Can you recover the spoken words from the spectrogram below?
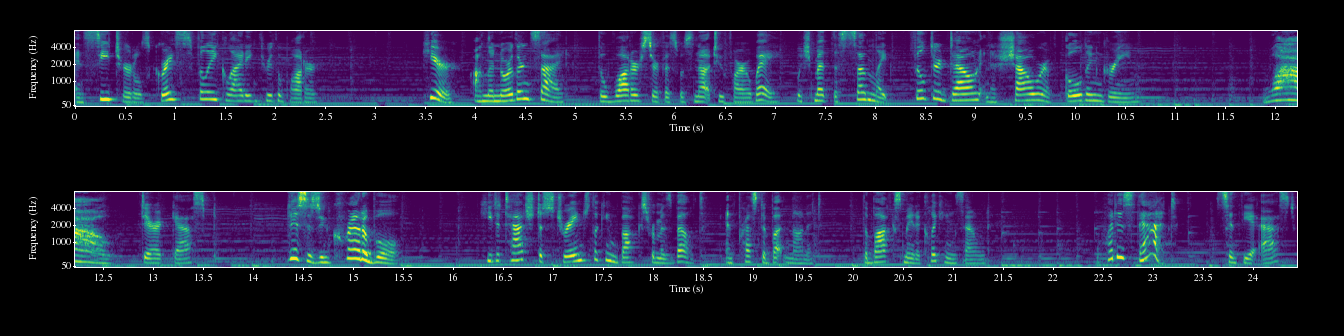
and sea turtles gracefully gliding through the water. Here, on the northern side, the water surface was not too far away, which meant the sunlight filtered down in a shower of golden green. Wow! Derek gasped. This is incredible! He detached a strange looking box from his belt and pressed a button on it. The box made a clicking sound. What is that? Cynthia asked.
